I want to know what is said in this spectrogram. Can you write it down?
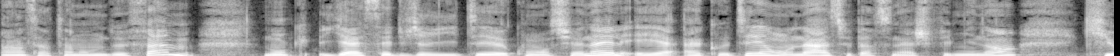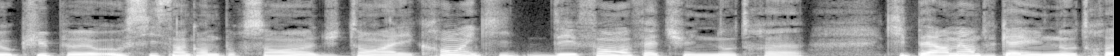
un certain nombre de femmes. Donc il y a cette virilité euh, conventionnelle et à côté on a ce personnage féminin qui occupe aussi 50% du temps à l'écran et qui défend en fait une autre, qui permet en tout cas une autre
